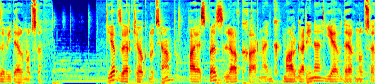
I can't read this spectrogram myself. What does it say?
ձվի դեղնուցը եւ ձեռքի օգնությամբ այսպես լավ կխառնենք մարգարինը եւ դեղնուցը։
